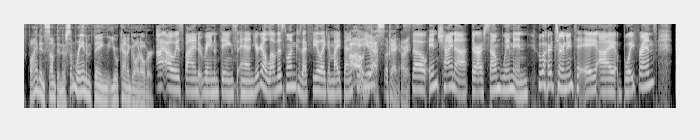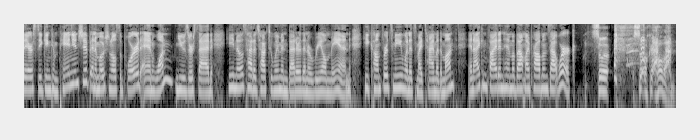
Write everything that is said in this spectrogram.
finding something. There's some random thing that you were kind of going over. I always find random things. And you're going to love this one because I feel like it might benefit Oh you. yes. Okay. All right. So in China, there are some women who are turning to AI boyfriends. They are seeking companionship and emotional support. And one user said, he knows how to talk to women better than a real man. He comforts me when it's my time of the month and I confide in him about my problems at work. So, so okay, hold on.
